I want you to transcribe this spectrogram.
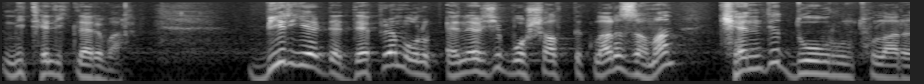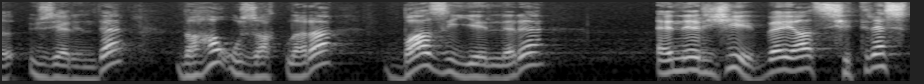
nitelikleri var. Bir yerde deprem olup enerji boşalttıkları zaman kendi doğrultuları üzerinde daha uzaklara bazı yerlere enerji veya stres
